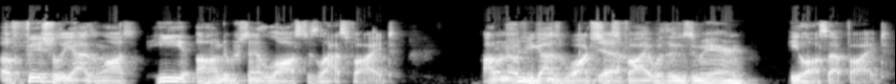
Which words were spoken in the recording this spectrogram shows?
officially hasn't lost he 100% lost his last fight i don't know if you guys watched his fight with Oezdemir he lost that fight I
